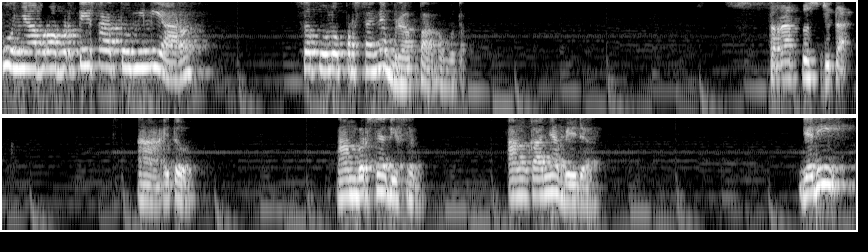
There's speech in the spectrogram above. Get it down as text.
punya properti 1 miliar, 10 persennya berapa Om Botak? 100 juta. Nah, itu. Numbersnya different. Angkanya beda. Jadi,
